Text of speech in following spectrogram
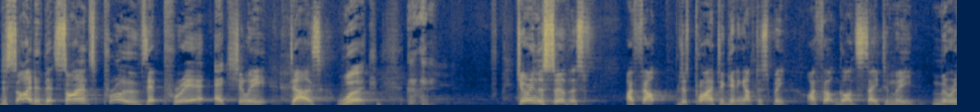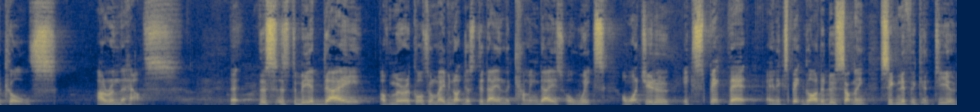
decided that science proves that prayer actually does work. During the service, I felt, just prior to getting up to speak, I felt God say to me, miracles are in the house. That this is to be a day of miracles, or maybe not just today, in the coming days or weeks. I want you to expect that and expect God to do something significant to you.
